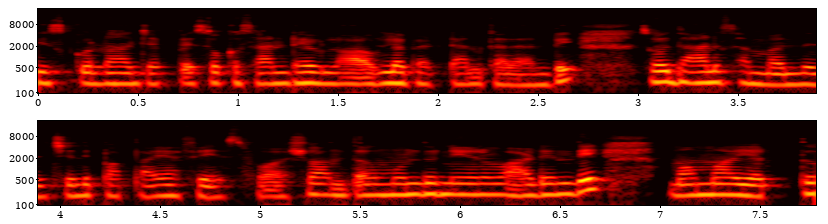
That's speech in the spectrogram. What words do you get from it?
తీసుకున్నా అని చెప్పేసి ఒక సండే వ్లాగ్లో పెట్టాను కదండి. సో దానికి సంబంధించింది పపాయ ఫేస్ వాష్. అంతకుముందు నేను వాడింది మా అమ్మ ఎర్త్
